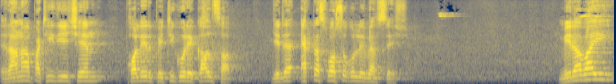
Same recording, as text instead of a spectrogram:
রানা পাঠিয়ে দিয়েছেন ফলের পেটি করে কাল সাপ, যেটা একটা স্পর্শ করলে ব্যাস শেষ। মীরাবাই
